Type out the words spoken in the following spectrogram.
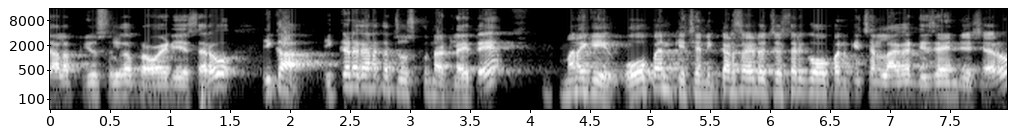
చాలా ప్యూస్ఫుల్గా ప్రొవైడ్ చేశారు. ఇక ఇక్కడ కనుక చూసుకున్నట్లయితే మనకి ఓపెన్ కిచెన్ ఇక్కడ సైడ్ వచ్చేసరికి ఓపెన్ కిచెన్ లాగా డిజైన్ చేశారు.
